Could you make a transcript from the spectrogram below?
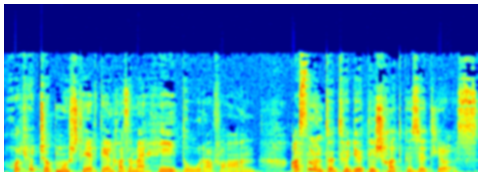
Hogy, hogy csak most értél haza, már 7 óra van? Azt mondtad, hogy 5 és 6 között jössz.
